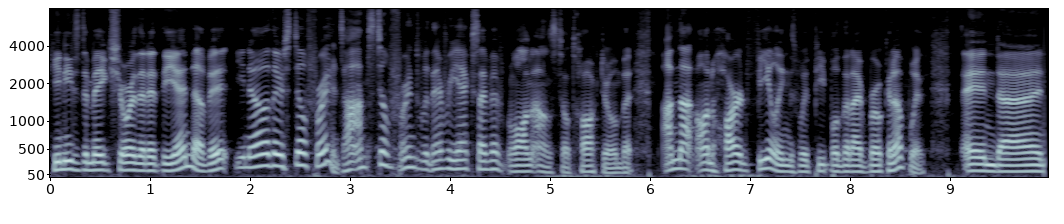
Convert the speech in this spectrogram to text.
he needs to make sure that at the end of it, you know, they're still friends. I'm still friends with every ex I've ever, well, I'll still talk to him, but I'm not on hard feelings with people that I've broken up with. And, uh,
